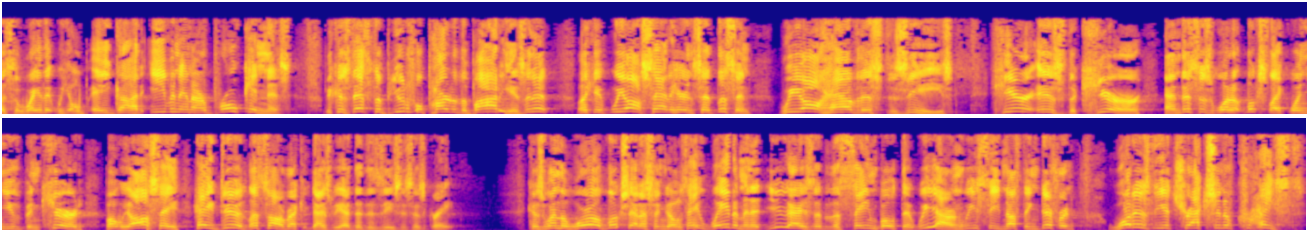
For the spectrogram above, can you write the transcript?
is the way that we obey God, even in our brokenness. Because that's the beautiful part of the body, isn't it? Like if we all sat here and said, listen, we all have this disease. Here is the cure, and this is what it looks like when you've been cured. But we all say, hey dude, let's all recognize we had the disease. This is great. Because when the world looks at us and goes, hey, wait a minute, you guys are the same boat that we are and we see nothing different, what is the attraction of Christ?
